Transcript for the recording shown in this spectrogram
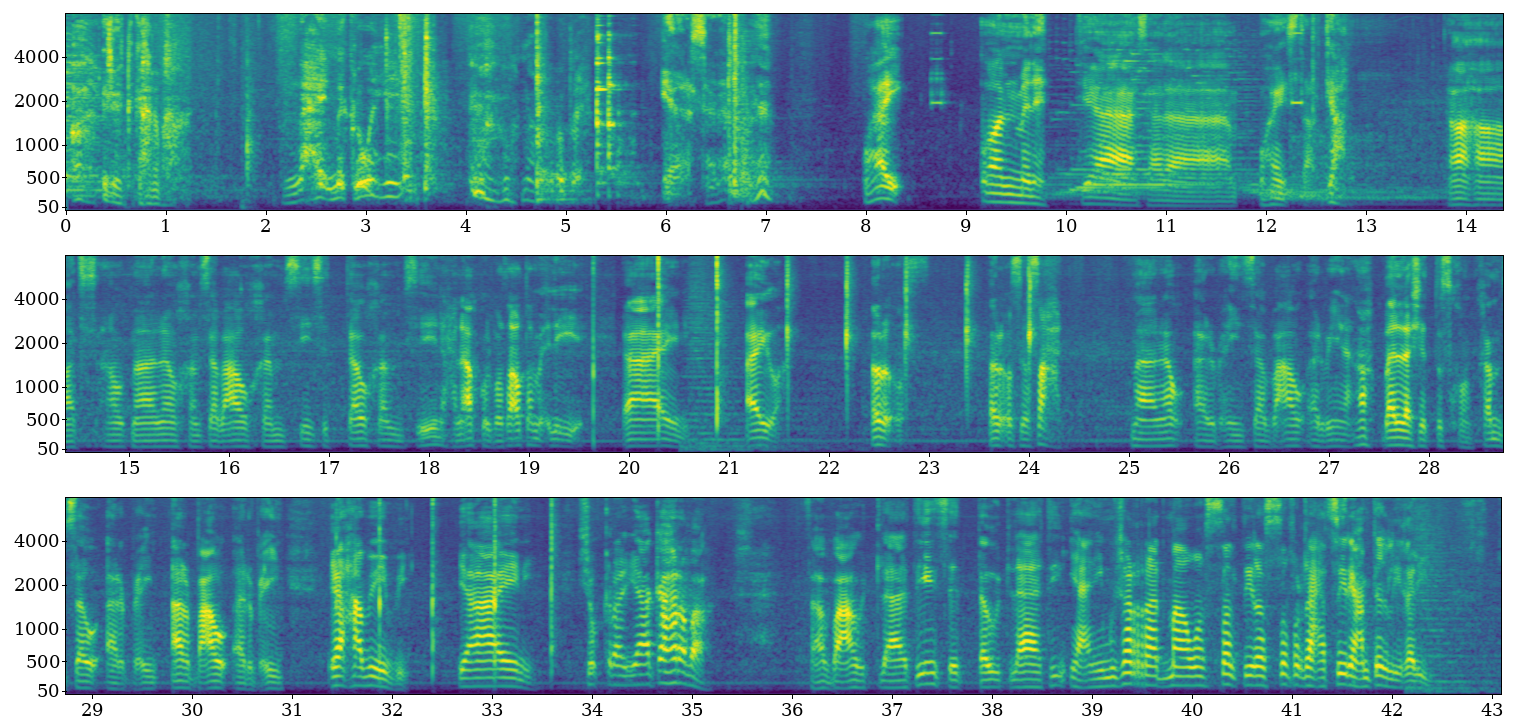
آه اجت الكهرباء. لحق الميكروويف يا سلام. وهي 1 minute يا سلام. وهي start يلا. ها تسعة وثمانية وخمسة سبعة وخمسين ستة وخمسين هناكل بطاطا مقلية. يا عيني. أيوة. ارقص. ارقص يا صح ثمانة وأربعين سبعة وأربعين. ها بلشت تسخن خمسة وأربعين أربعة وأربعين. يا حبيبي. يا عيني. شكرا. يا كهرباء. سبعة وثلاثين ستة وثلاثين. يعني مجرد ما وصلتي للصفر رح تصيري عم تغلي غليل.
